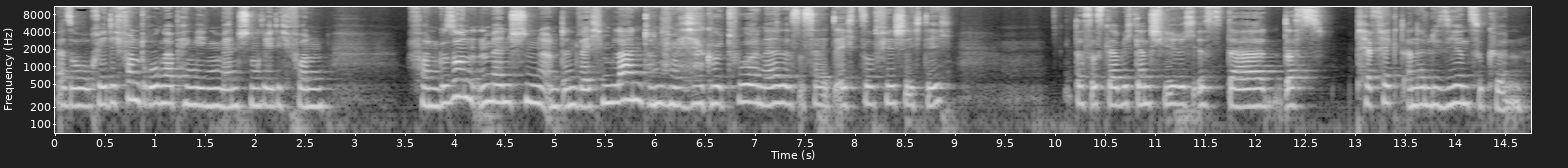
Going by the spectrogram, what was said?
also rede ich von drogenabhängigen Menschen, rede ich von von gesunden Menschen und in welchem Land und in welcher Kultur, ne? Das ist halt echt so vielschichtig, dass es, glaube ich, ganz schwierig ist, da das perfekt analysieren zu können.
